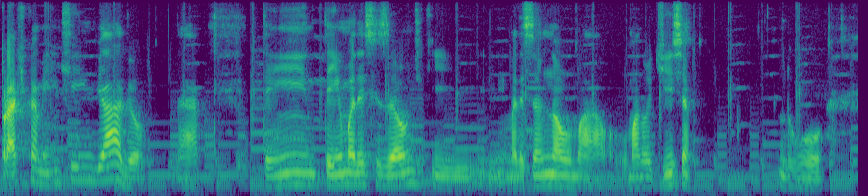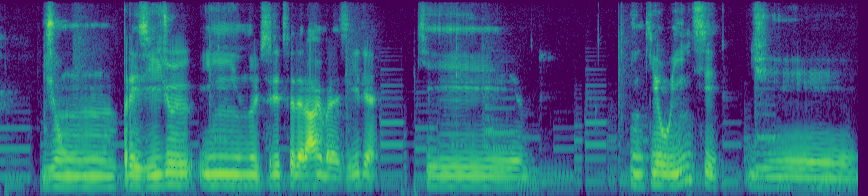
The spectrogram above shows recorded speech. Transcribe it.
praticamente inviável, né? Tem, tem uma decisão de que uma decisão não uma, uma notícia do de um presídio em, no Distrito Federal em Brasília que em que o índice de,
